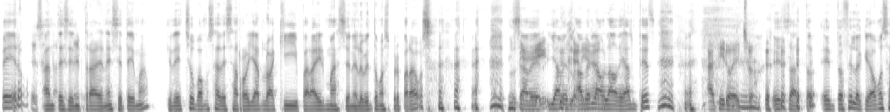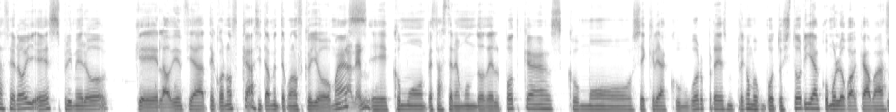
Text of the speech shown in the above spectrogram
Pero antes de entrar en ese tema, que de hecho vamos a desarrollarlo aquí para ir más en el evento más preparados y saber, y haber- haberlo hablado de antes. A tiro hecho. Exacto. Entonces lo que vamos a hacer hoy es primero que la audiencia te conozca, así también te conozco yo más. Eh, cómo empezaste en el mundo del podcast, cómo se crea Cube WordPress, me explica un poco tu historia, cómo luego acabas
